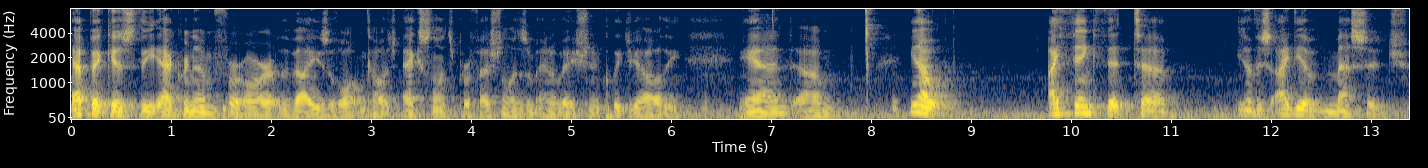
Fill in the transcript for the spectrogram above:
EPIC is the acronym for our the values of Walton College: excellence, professionalism, innovation, and collegiality. And um, you know, I think that uh, you know this idea of message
